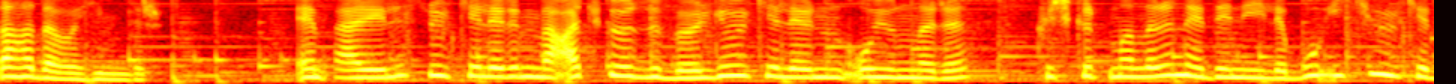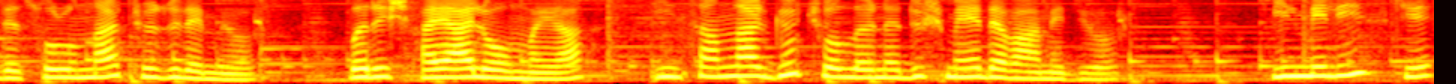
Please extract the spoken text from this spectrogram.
daha da vahimdir emperyalist ülkelerin ve açgözlü bölge ülkelerinin oyunları, kışkırtmaları nedeniyle bu iki ülkede sorunlar çözülemiyor. Barış hayal olmaya, insanlar göç yollarına düşmeye devam ediyor. Bilmeliyiz ki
